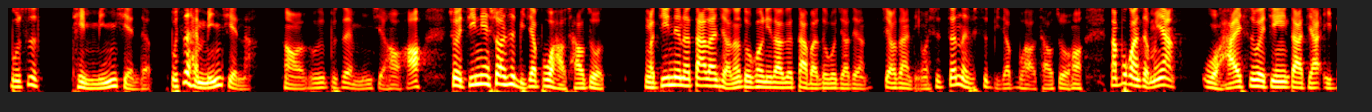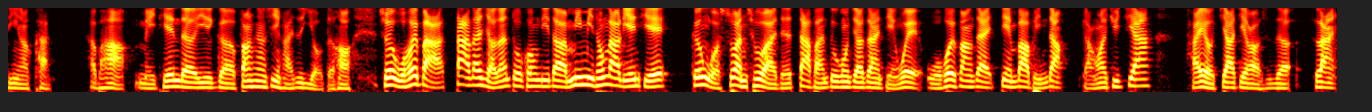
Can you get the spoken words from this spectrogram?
不是挺明显的，不是很明显呐，好，不不是很明显哈。好，所以今天算是比较不好操作的。那今天的大单小单多空力道跟大盘多空交战交战点位是真的是比较不好操作哈。那不管怎么样，我还是会建议大家一定要看好不好？每天的一个方向性还是有的哈，所以我会把大单、小单、多空力道秘密通道连接，跟我算出来的大盘多空交战的点位，我会放在电报频道，赶快去加，还有加简老师的 line，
